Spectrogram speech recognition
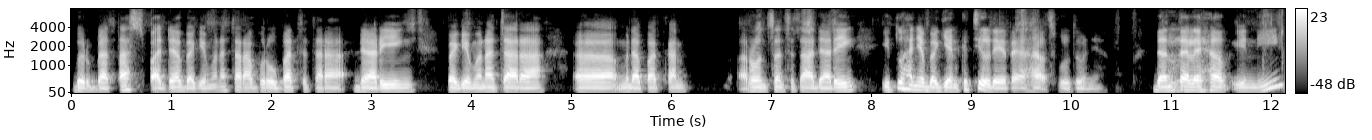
berbatas pada bagaimana cara berobat secara daring, bagaimana cara uh, mendapatkan ronsen secara daring, itu hanya bagian kecil dari telehealth sebetulnya. Dan hmm. telehealth ini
